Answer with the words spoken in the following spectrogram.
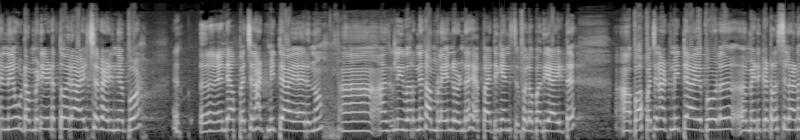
തന്നെ ഉടമ്പടി എടുത്ത് ഒരാഴ്ച കഴിഞ്ഞപ്പോൾ എന്റെ അപ്പച്ചൻ അഡ്മിറ്റ് ആയായിരുന്നു. അത് ലിവറിന് കംപ്ലൈന്റ് ഉണ്ട് ഹെപ്പാറ്റിക് എൻസിഫലോപ്പതി ആയിട്ട് അപ്പോൾ അപ്പച്ചൻ അഡ്മിറ്റ് ആയപ്പോൾ മെഡിക്കൽ ട്രസ്റ്റിലാണ്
